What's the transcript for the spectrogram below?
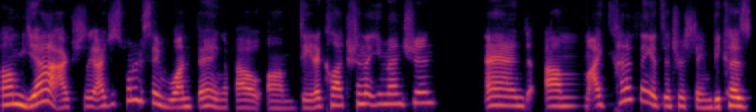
um yeah actually i just wanted to say one thing about um data collection that you mentioned and um i kind of think it's interesting because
